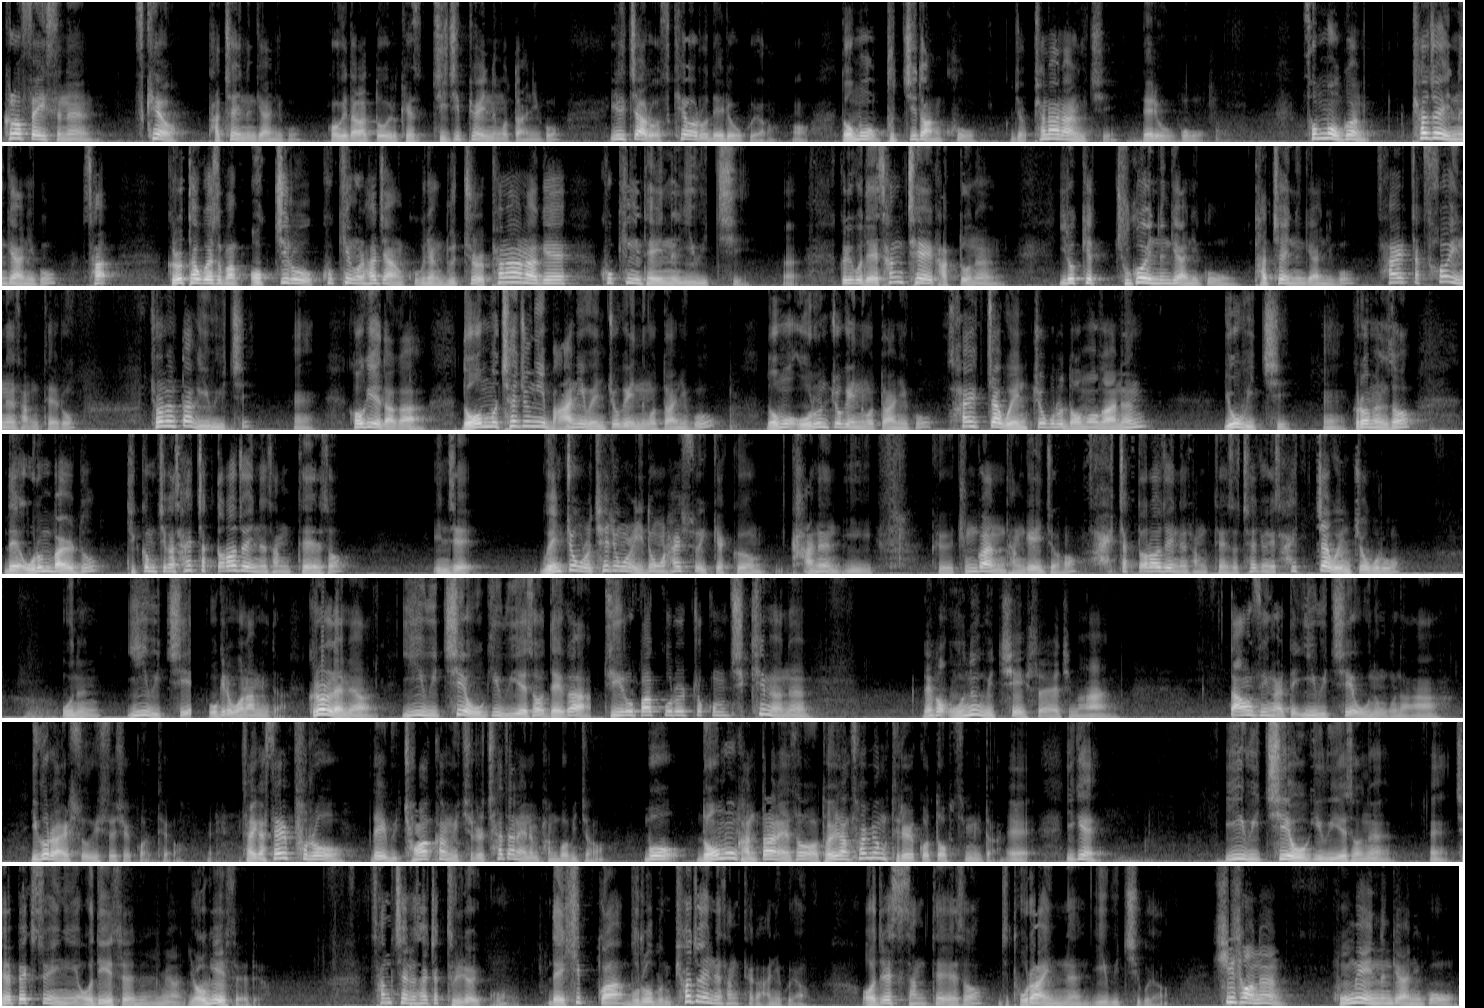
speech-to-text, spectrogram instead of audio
클럽 페이스는 스퀘어 닫혀 있는 게 아니고 거기다가 또 이렇게 뒤집혀 있는 것도 아니고 일자로 스퀘어로 내려오고요. 어, 너무 붙지도 않고 그죠? 편안한 위치 내려오고 손목은 펴져 있는 게 아니고 사, 그렇다고 해서 막 억지로 코킹을 하지 않고 그냥 누출 편안하게 코킹이 돼 있는 이 위치 예. 그리고 내 상체의 각도는 이렇게 죽어 있는 게 아니고 닫혀 있는 게 아니고 살짝 서 있는 상태로 저는 딱 이 위치 예. 거기에다가 너무 체중이 많이 왼쪽에 있는 것도 아니고 너무 오른쪽에 있는 것도 아니고 살짝 왼쪽으로 넘어가는 요 위치 예. 그러면서 내 오른발도 뒤꿈치가 살짝 떨어져 있는 상태에서 이제 왼쪽으로 체중을 이동을 할 수 있게끔 가는 이 그 중간 단계이죠. 살짝 떨어져 있는 상태에서 체중이 살짝 왼쪽으로 오는 이 위치에 오기를 원합니다. 그러려면 이 위치에 오기 위해서 내가 뒤로 빠꾸를 조금 시키면은 내가 어느 위치에 있어야지만 다운스윙 할 때 이 위치에 오는구나. 이거를 알 수 있으실 것 같아요. 자기가 셀프로 내 위- 정확한 위치를 찾아내는 방법이죠. 뭐 너무 간단해서 더 이상 설명드릴 것도 없습니다. 예. 이게 이 위치에 오기 위해서는 예, 제 백스윙이 어디에 있어야 되냐면 여기에 있어야 돼요. 상체는 살짝 들려 있고 내 힙과 무릎은 펴져 있는 상태가 아니고요. 어드레스 상태에서 이제 돌아 있는 이 위치고요. 시선은 공에 있는 게 아니고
